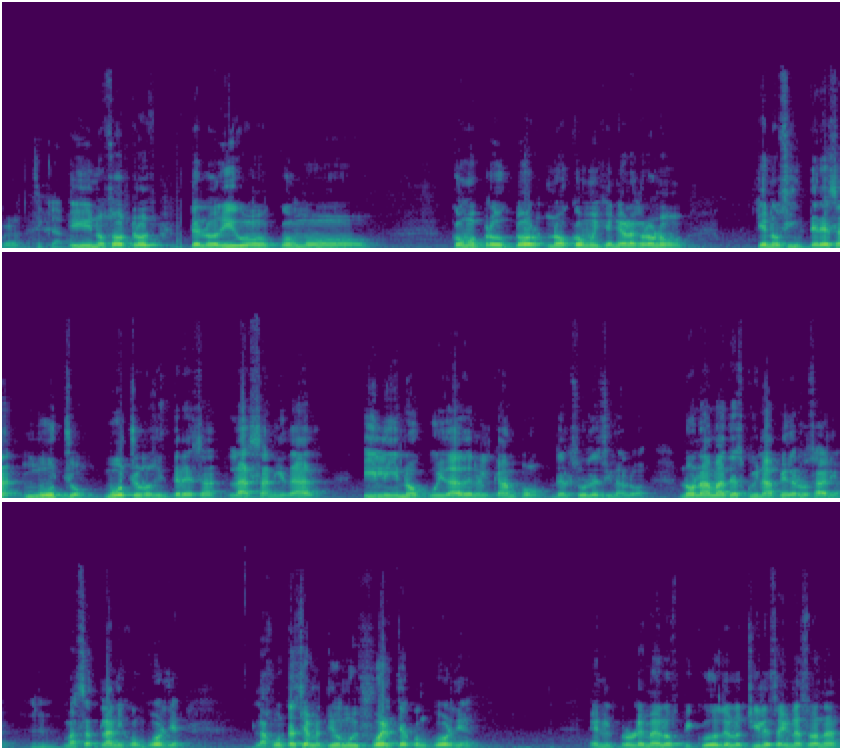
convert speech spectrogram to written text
¿verdad? Sí, claro. Y nosotros, te lo digo como, como productor, no como ingeniero agrónomo, que nos interesa mucho, mucho nos interesa la sanidad y la inocuidad en el campo del sur de Sinaloa. No nada más de Escuinapi y de Rosario, Mazatlán y Concordia. La Junta se ha metido muy fuerte a Concordia. En el problema de los picudos de los chiles hay una zona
